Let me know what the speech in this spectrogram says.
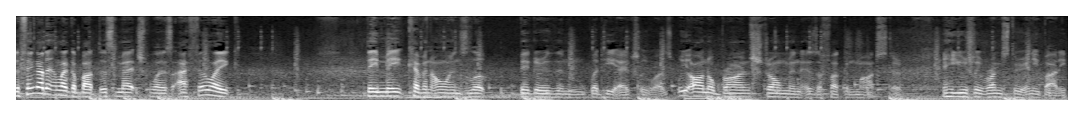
The thing I didn't like about this match was I feel like they made Kevin Owens look bigger than what he actually was. We all know Braun Strowman is a fucking monster and he usually runs through anybody.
